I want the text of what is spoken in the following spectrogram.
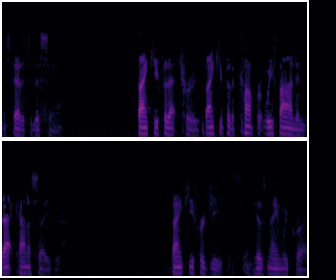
instead of to this sin. Thank you for that truth. Thank you for the comfort we find in that kind of Savior. Thank you for Jesus. In His name we pray.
